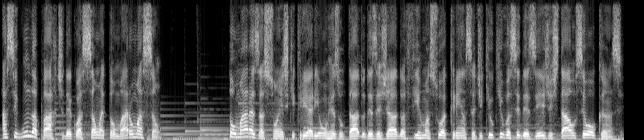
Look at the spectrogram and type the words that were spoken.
a segunda parte da equação é tomar uma ação. Tomar as ações que criariam o resultado desejado afirma sua crença de que o que você deseja está ao seu alcance.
